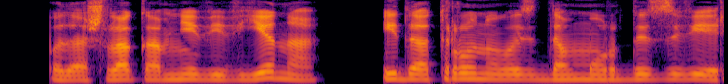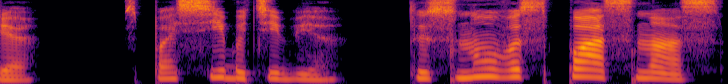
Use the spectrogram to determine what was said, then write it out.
— подошла ко мне Вивьена и дотронулась до морды зверя. «Спасибо тебе. Ты снова спас нас!»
